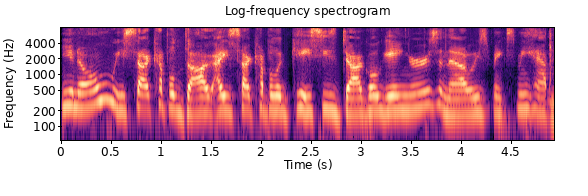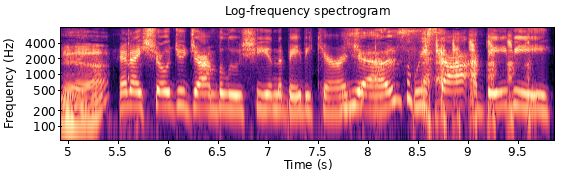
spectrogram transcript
You know, we saw a couple dog. I saw a couple of Casey's doggo gangers, and that always makes me happy. Yeah. and I showed you John Belushi in the baby carriage. Yes, We saw a baby.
